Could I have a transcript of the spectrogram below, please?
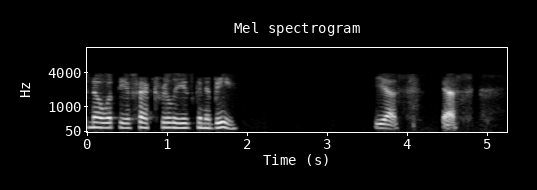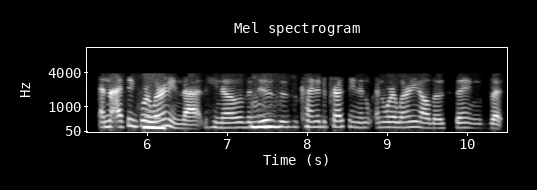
to know what the effect really is going to be Yes, yes. And I think we're Mm. learning that. You know, the Mhm. news is kind of depressing, and and we're learning all those things. But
